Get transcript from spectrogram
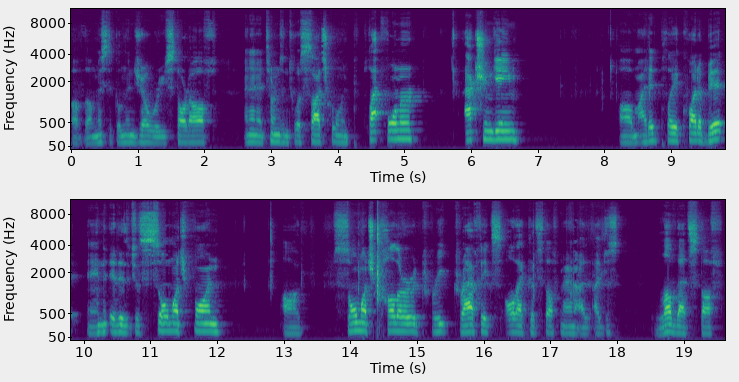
of the Mystical Ninja where you start off and then it turns into a side-scrolling platformer action game. Um, I did play it quite a bit, and it is just so much fun. Uh, so much color, great graphics, all that good stuff, man. I, I just love that stuff.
